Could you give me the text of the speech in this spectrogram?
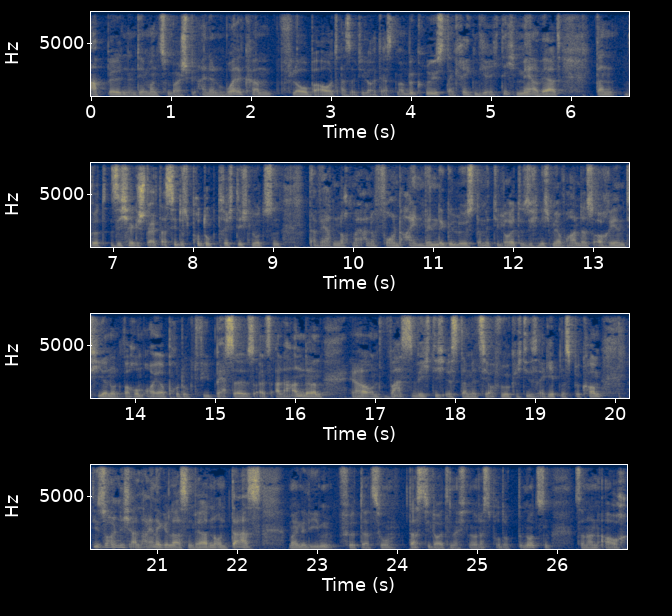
abbilden, indem man zum Beispiel einen Welcome Flow baut, also die Leute erstmal begrüßt, dann kriegen die richtig Mehrwert, dann wird sichergestellt, dass sie das Produkt richtig nutzen, da werden nochmal alle Vor- und Einwände gelöst, damit die Leute sich nicht mehr woanders orientieren und warum euer Produkt viel besser ist als alle anderen, ja, und was wichtig ist, damit sie auch wirklich dieses Ergebnis bekommen. Die sollen nicht alleine gelassen werden und das, meine Lieben, führt dazu, dass die Leute nicht nur das Produkt benutzen, sondern auch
